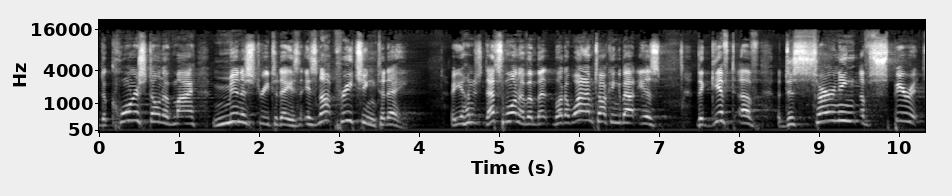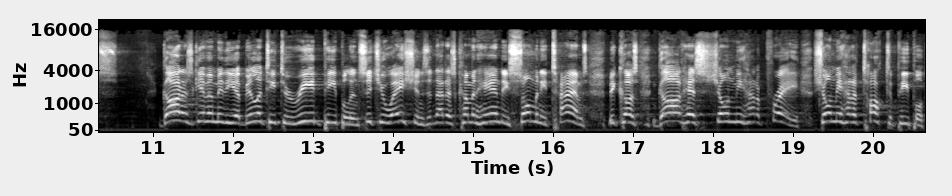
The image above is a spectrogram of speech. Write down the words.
the cornerstone of my ministry today is, is not preaching today. Are you understand? That's one of them. But, but what I'm talking about is the gift of discerning of spirits. God has given me the ability to read people in situations, and that has come in handy so many times because God has shown me how to pray, shown me how to talk to people,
